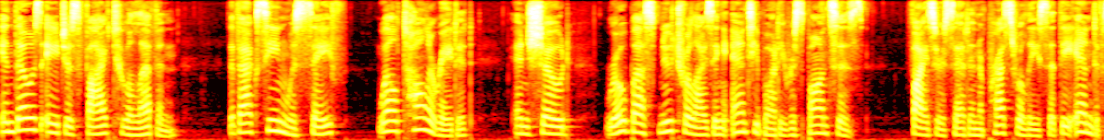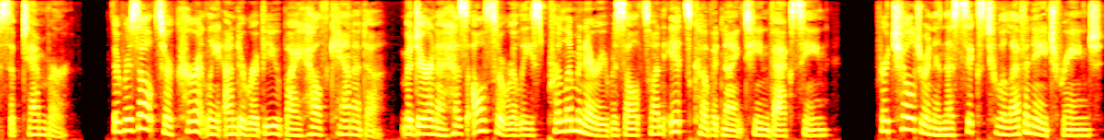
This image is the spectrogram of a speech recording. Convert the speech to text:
In those ages 5 to 11, the vaccine was safe, well tolerated, and showed robust neutralizing antibody responses, Pfizer said in a press release at the end of September. The results are currently under review by Health Canada. Moderna has also released preliminary results on its COVID 19 vaccine for children in the 6 to 11 age range,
